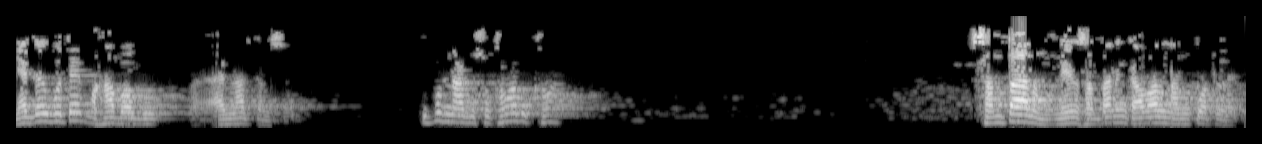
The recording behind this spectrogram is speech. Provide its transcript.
నెగ్గకపోతే మహాబాబు ఐఎమ్ నాట్ కన్సర్న్. ఇప్పుడు నాకు సుఖమా దుఃఖమా? సంతానం నేను సంతానం కావాలని అనుకోవట్లేదు.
